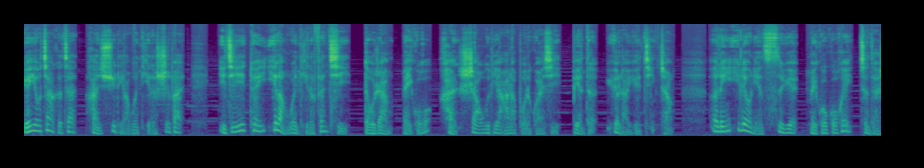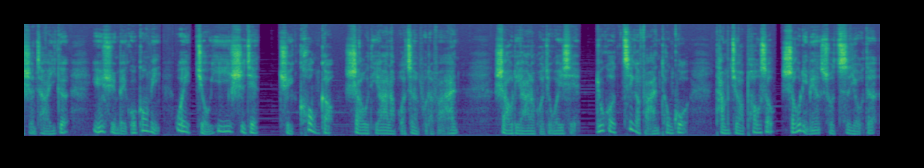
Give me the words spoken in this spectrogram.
原油价格战和叙利亚问题的失败，以及对伊朗问题的分歧，都让美国和沙乌地阿拉伯的关系变得越来越紧张。二零一六年四月，美国国会正在审查一个允许美国公民为九一一事件去控告沙乌地阿拉伯政府的法案。沙乌地阿拉伯就威胁，如果这个法案通过，他们就要抛售手里面所持有的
